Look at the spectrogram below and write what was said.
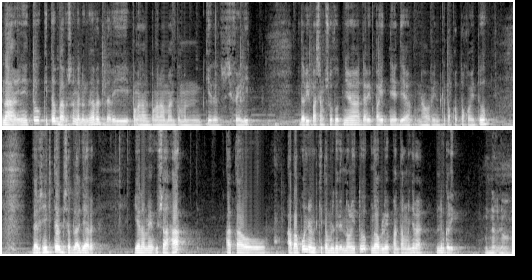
nah ini tuh kita barusan nggak dengar dari pengalaman-pengalaman temen kita si Felix. Dari pasang surutnya, dari pahitnya dia nawarin ke toko-toko itu. Dari sini kita bisa belajar yang namanya usaha atau apa pun yang kita mulai dari nol itu nggak boleh pantang menyerah. Bener kali? Bener dong,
